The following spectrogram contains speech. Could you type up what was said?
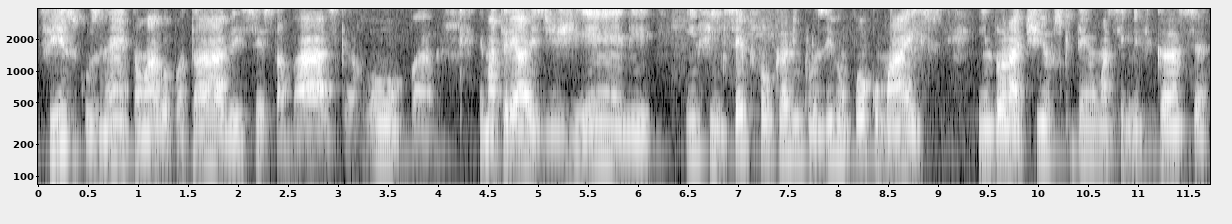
físicos, né? Então, água potável, cesta básica, roupa, materiais de higiene, enfim, sempre focando, inclusive, um pouco mais em donativos que tem uma significância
